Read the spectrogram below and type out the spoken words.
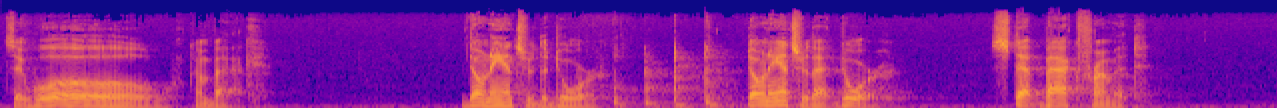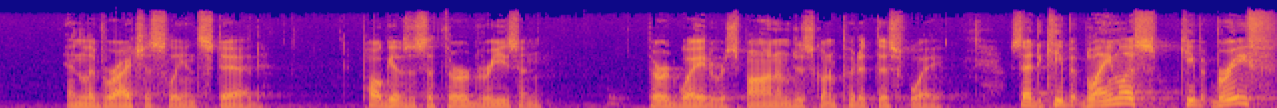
Say, Whoa, come back. Don't answer the door. Don't answer that door. Step back from it and live righteously instead. Paul gives us a third reason third way to respond. I'm just going to put it this way. Said to keep it blameless, keep it brief.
